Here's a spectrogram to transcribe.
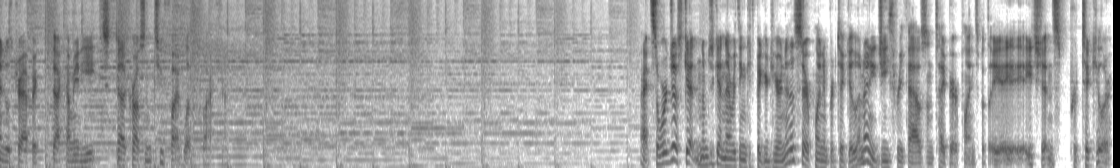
Angeles traffic.com 88 uh, crossing 25 left Foxtrot. All right, so we're just getting, I'm just getting everything configured here. And in this airplane in particular, and any G3000 type airplanes, but the H-Jet in particular,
